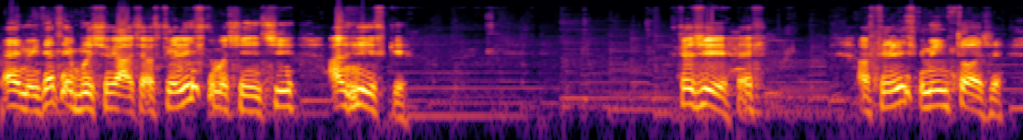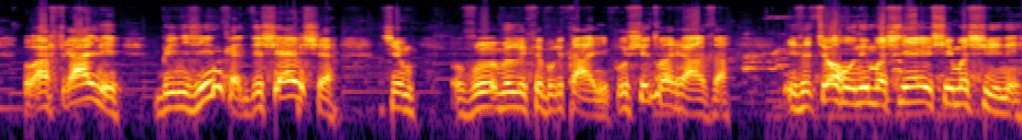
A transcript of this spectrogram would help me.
Емік, де тобі більше нравиться, австралійські машини чи англійські? Скажи, австралійські мені теж. В Австралії бензинка дешевша, ніж в Великій Британії, почти два рази. І за цього вони мощніші машини.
